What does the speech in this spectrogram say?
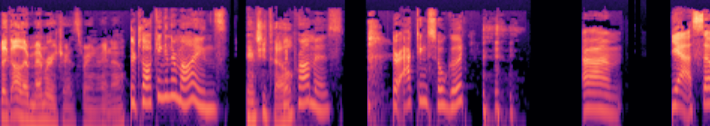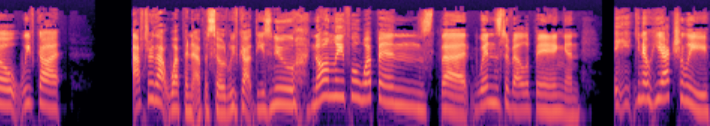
Like, oh, they're memory transferring right now. They're talking in their minds. Can't you tell? I promise. They're acting so good. um yeah, so we've got after that weapon episode, we've got these new non-lethal weapons that Winn's developing and you know, he actually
